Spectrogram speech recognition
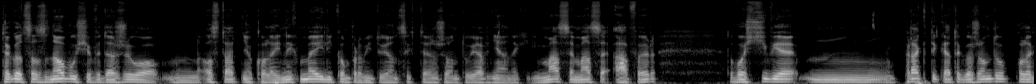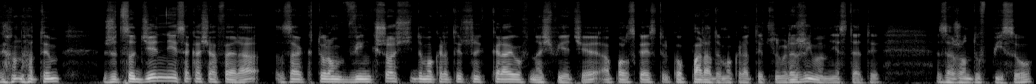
tego, co znowu się wydarzyło mm, ostatnio, kolejnych maili kompromitujących ten rząd ujawnianych i masę, masę afer, to właściwie mm, praktyka tego rządu polega na tym, że codziennie jest jakaś afera, za którą w większości demokratycznych krajów na świecie, a Polska jest tylko parademokratycznym reżimem niestety zarządów PiSu,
